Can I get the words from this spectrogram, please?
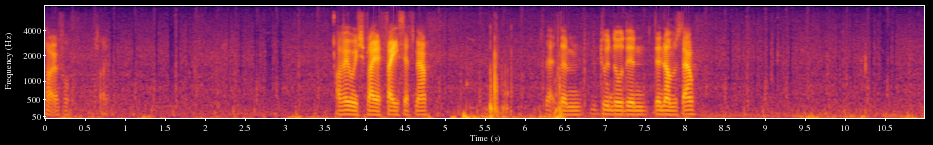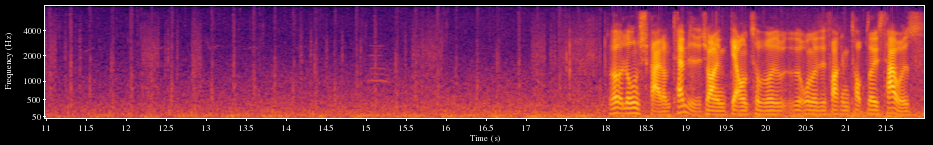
rifle. So I think we should play a face if now. Let them dwindle the, the numbers down. I've got a launch pad. I'm tempted to try and get on top of one of the fucking top of those towers.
